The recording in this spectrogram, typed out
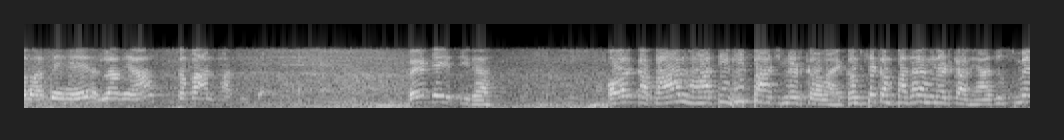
अब आते हैं अगला अभ्यास कपाल भाती का। बैठ जाइए सीधा। और कपाल भाती भी पाँच मिनट करवाए। कम से कम पंद्रह मिनट का अभ्यास उसमें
